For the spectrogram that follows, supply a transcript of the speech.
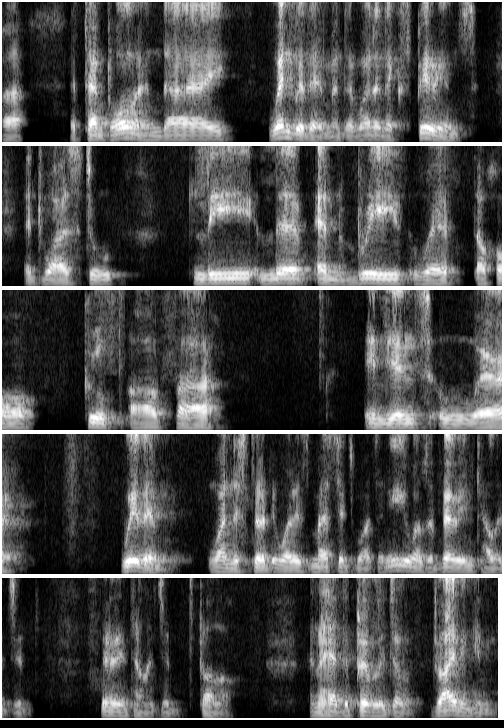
uh, a temple, and I went with him. And what an experience it was to live and breathe with the whole group of uh, Indians who were with him who understood what his message was. And he was a very intelligent, very intelligent fellow. And I had the privilege of driving him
